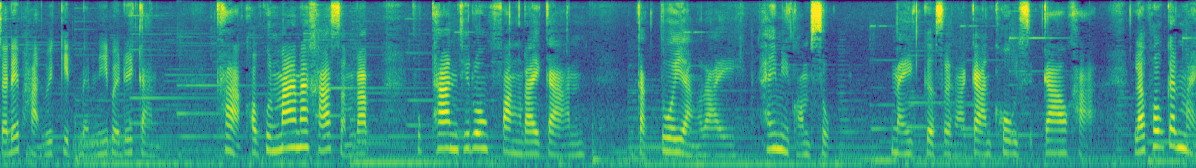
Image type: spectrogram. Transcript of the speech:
จะได้ผ่านวิกฤตแบบนี้ไปด้วยกัน ค่ะ ขอบคุณมากนะคะสำหรับทุกท่านที่ร่วมฟังรายการกักตัวอย่างไรให้มีความสุขในเกิดสถานการณ์โควิด -19 ค่ะ แล้วพบกันใหม่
